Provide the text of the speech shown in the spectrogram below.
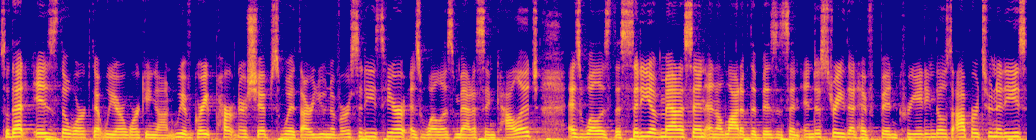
So that is the work that we are working on. We have great partnerships with our universities here, as well as Madison College, as well as the city of Madison, and a lot of the business and industry that have been creating those opportunities.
